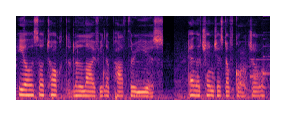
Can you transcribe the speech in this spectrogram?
He also talked the life in the past three years and the changes of Guangzhou.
